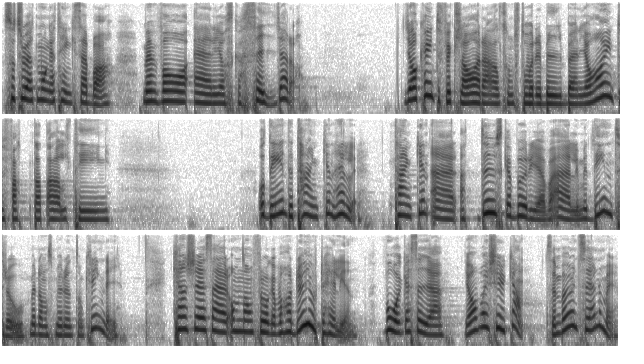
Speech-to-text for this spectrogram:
så tror jag att många tänker så här bara, men vad är det jag ska säga då? Jag kan ju inte förklara allt som står i Bibeln, jag har ju inte fattat allting. Och det är inte tanken heller. Tanken är att du ska börja vara ärlig med din tro med de som är runt omkring dig. Kanske så här, om någon frågar vad har du gjort i helgen? Våga säga, jag var i kyrkan. Sen behöver du inte säga något mer.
